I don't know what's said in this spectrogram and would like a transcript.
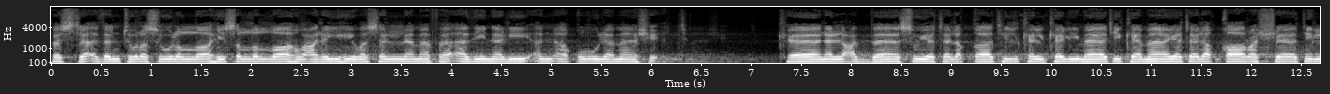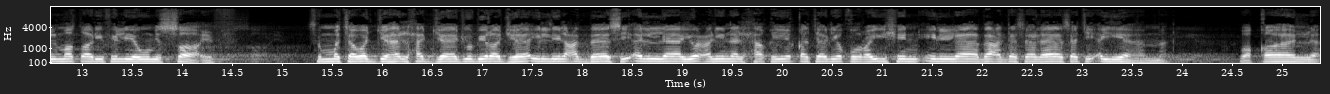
فاستأذنت رسول الله صلى الله عليه وسلم فأذن لي أن أقول ما شئت. كان العباس يتلقى تلك الكلمات كما يتلقى رشات المطر في اليوم الصائف. ثم توجه الحجاج برجاء للعباس ألا يعلن الحقيقة لقريش إلا بعد ثلاثة أيام. وقال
